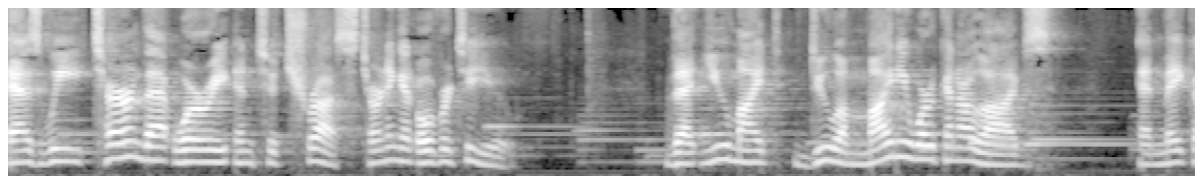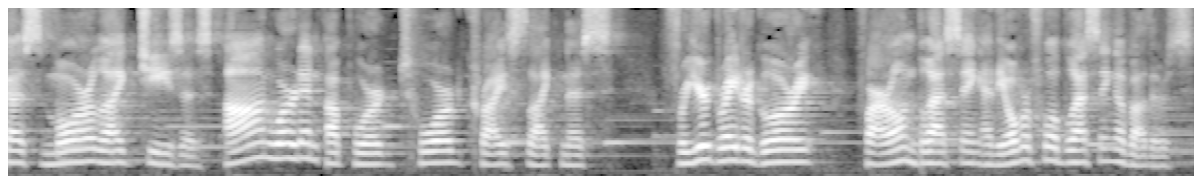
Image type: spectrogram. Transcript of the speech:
as we turn that worry into trust, turning it over to you, that you might do a mighty work in our lives and make us more like Jesus, onward and upward toward Christ likeness, for your greater glory, for our own blessing, and the overflow blessing of others.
